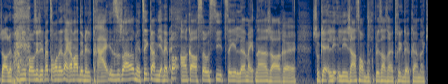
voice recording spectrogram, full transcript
Genre, le premier post que j'ai fait sur mon Instagram en 2013. Genre, mais tu sais, comme il y avait pas encore ça aussi. Tu sais, là, maintenant, genre, euh, je trouve que les, les gens sont beaucoup plus dans un truc de comme, OK,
